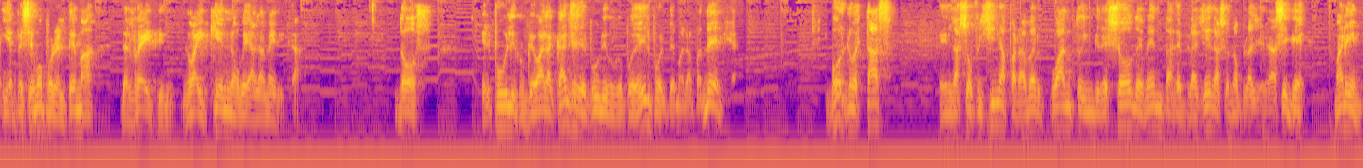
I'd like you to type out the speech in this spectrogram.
Y empecemos por el tema del rating. No hay quien no vea a la América. Dos, el público que va a la cancha es el público que puede ir por el tema de la pandemia. Vos no estás en las oficinas para ver cuánto ingresó de ventas de playeras o no playeras. Así que, Marín,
